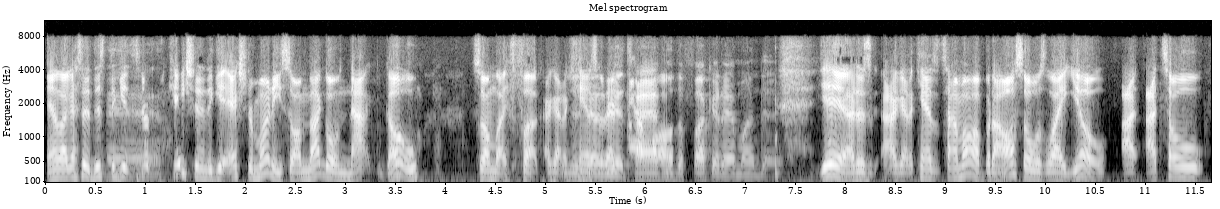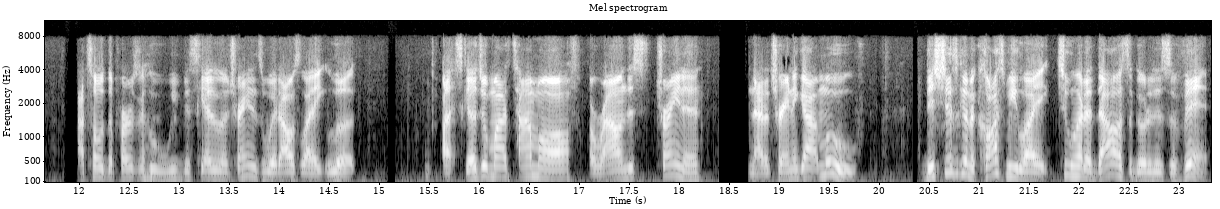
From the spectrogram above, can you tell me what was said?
And like I said, this to get certification and to get extra money. So I'm not gonna not go. So I'm like, fuck, I gotta cancel gotta that time off. motherfucker that Monday. Yeah, I just I gotta cancel time off. But I also was like, yo, I, I told I told the person who we've been scheduling trainings with, I was like, look, I scheduled my time off around this training. Now the training got moved. This shit's gonna cost me like two hundred dollars to go to this event.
